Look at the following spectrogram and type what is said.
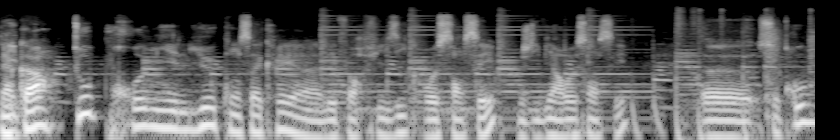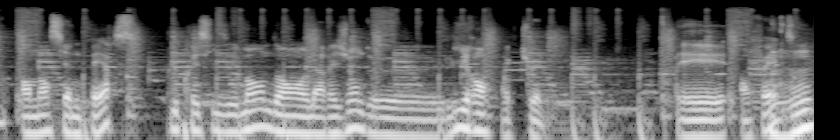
D'accord tout premier lieu consacré à l'effort physique recensé, je dis bien recensé, euh, se trouve en ancienne Perse, plus précisément dans la région de l'Iran actuel. Et en fait, Mhm.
